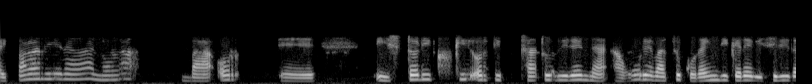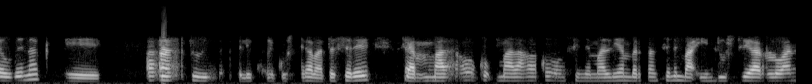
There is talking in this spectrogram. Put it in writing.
aipagarriera da, nola, ba, hor, e, historikoki horti pasatu diren agure batzuk oraindik ere biziri daudenak, e, hartu dira pelikula ikustera, batez ere, zera, Malagako, Malagako zinemaldian bertan zenen, ba, industriarloan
